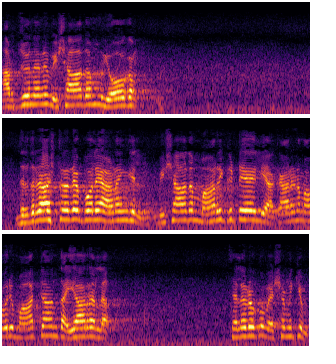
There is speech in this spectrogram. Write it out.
അർജുനന് വിഷാദം യോഗം. ധൃതരാഷ്ട്രരെ പോലെ ആണെങ്കിൽ വിഷാദം മാറിക്കിട്ടേയില്ല കാരണം അവർ മാറ്റാൻ തയ്യാറല്ല. ചിലരൊക്കെ വിഷമിക്കും.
